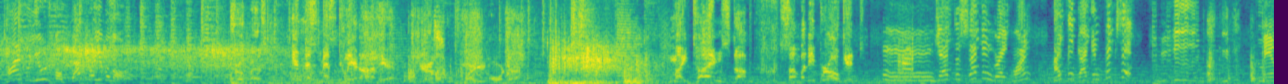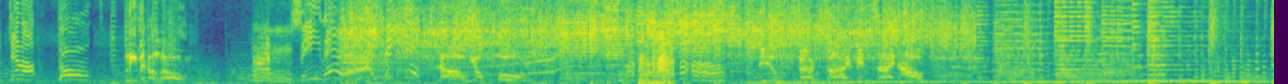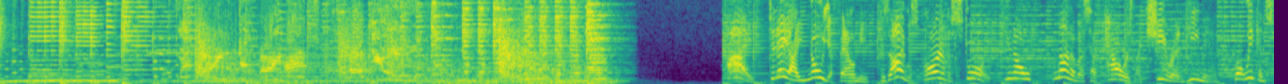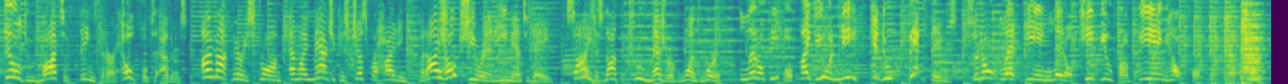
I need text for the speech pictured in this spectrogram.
Time for you to go back where you belong. Troopers, get this mess cleared out of here. Yes, my order. My time stop. Somebody broke it. Mm, just a second, Great One. I think I can fix it. Mantenna, don't! Leave it alone. Mm, see there? I fixed it. No, you fool! Uh-oh. You turn time inside out! I'll do lots of things that are helpful to others. I'm not very strong, and my magic is just for hiding, but I hope She-Ra and He-Man today. Size is not the true measure of one's worth. Little people, like you and me, can do big things. So don't let being little keep you from being helpful.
